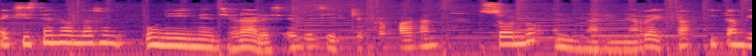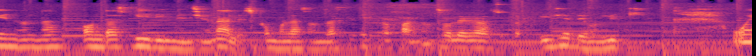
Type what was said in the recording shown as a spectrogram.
Existen ondas unidimensionales, es decir, que propagan solo en una línea recta y también ondas, bidimensionales, como las ondas que se propagan sobre la superficie de un líquido, o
